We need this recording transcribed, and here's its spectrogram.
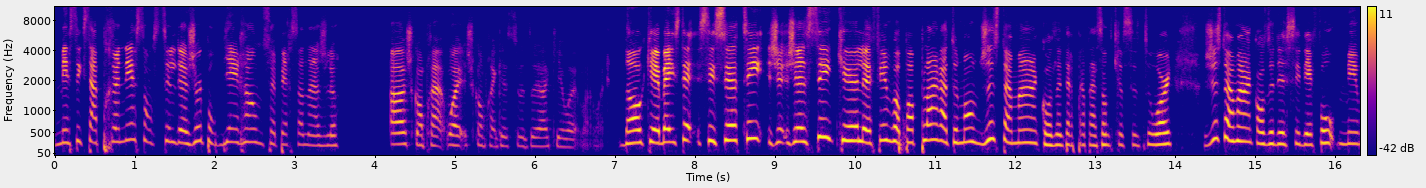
mais c'est que ça prenait son style de jeu pour bien rendre ce personnage-là. Ah, je comprends. Ouais, je comprends ce que tu veux dire. OK, ouais, ouais, ouais. Donc, euh, ben, c'est ça. Tu sais, je, je sais que le film va pas plaire à tout le monde, justement à cause de l'interprétation de Kristen Stewart, justement à cause de, de ses défauts. Mais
